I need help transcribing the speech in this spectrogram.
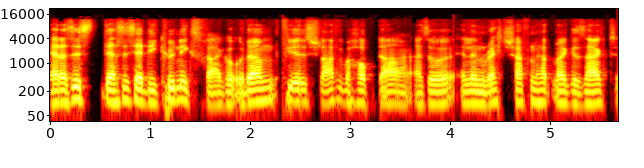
Ja, das ist, das ist ja die Königsfrage, oder? Wofür ist Schlaf überhaupt da? Also Ellen Rechtschaffen hat mal gesagt,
